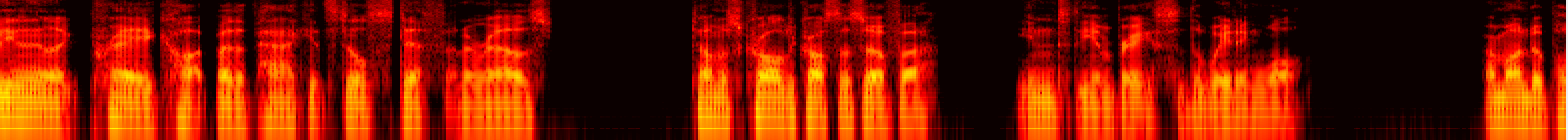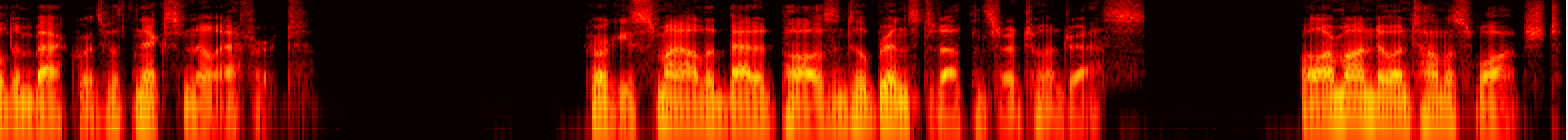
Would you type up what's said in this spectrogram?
Feeling like prey caught by the pack, yet still stiff and aroused, Thomas crawled across the sofa, into the embrace of the waiting wolf. Armando pulled him backwards with next to no effort. Corgi smiled and batted paws until Bryn stood up and started to undress. While Armando and Thomas watched,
